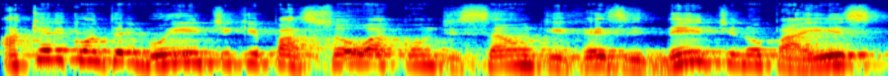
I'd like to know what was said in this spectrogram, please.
aquele contribuinte que passou a condição de residente no país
